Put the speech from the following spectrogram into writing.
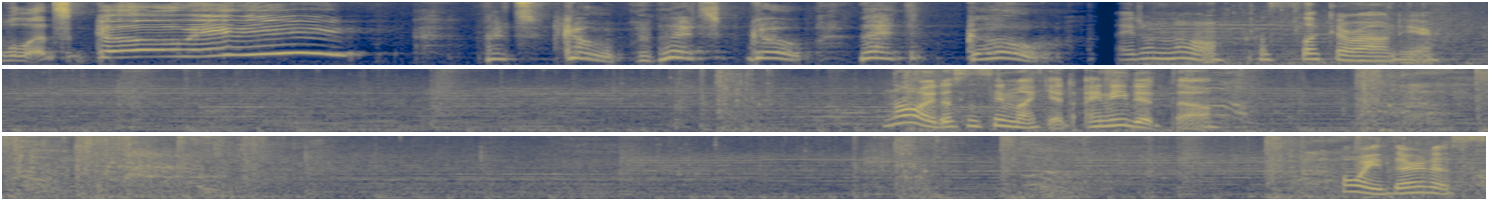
Let's go, baby! Let's go! Let's go! Let's go! I don't know. Let's look around here. No, it doesn't seem like it. I need it though. Oh wait, there it is.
